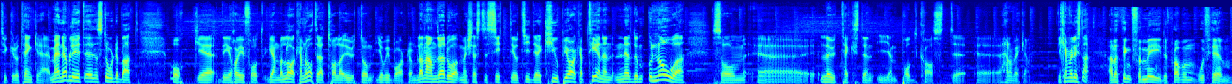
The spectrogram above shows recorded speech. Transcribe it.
tycker och tänker här. Men det har blivit en stor debatt och eh, det har ju fått gamla lagkamrater att tala ut om Joey Barton. Bland andra då Manchester City och tidigare QPR-kaptenen Nedum Unoa som eh, la ut texten i en podcast eh, eh, häromveckan. Vi kan väl lyssna? And I think for me the problem with him,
